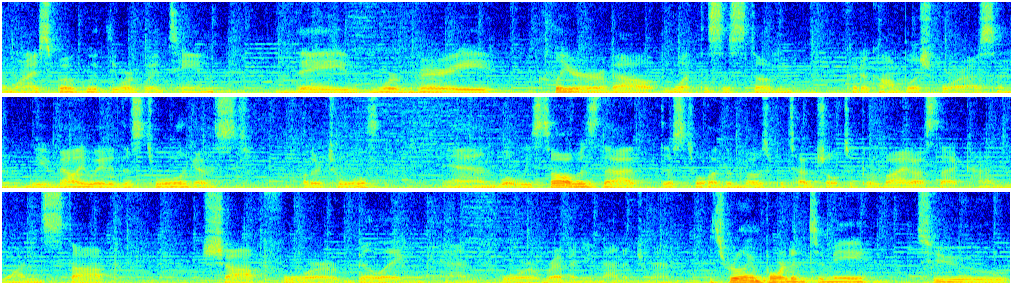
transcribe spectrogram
And when I spoke with the Ordway team, they were very clear about what the system could accomplish for us. And we evaluated this tool against other tools. And what we saw was that this tool had the most potential to provide us that kind of one-stop shop for billing and for revenue management. It's really important to me to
